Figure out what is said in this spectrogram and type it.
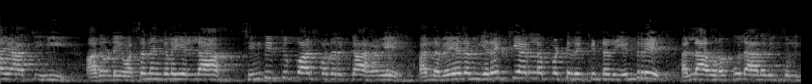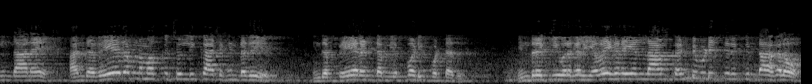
ஆயாத்திகி அதனுடைய வசனங்களை எல்லாம் சிந்தித்து பார்ப்பதற்காகவே அந்த வேதம் இறக்கி அருளப்பட்டிருக்கின்றது என்று அல்லாஹ் ரபுல் ஆரவி சொல்கின்றானே. அந்த வேதம் நமக்கு சொல்லி காட்டுகின்றது. இந்த பேரண்டம் எப்படிப்பட்டது? இன்றைக்கு இவர்கள் எவைகளை எல்லாம் கண்டுபிடித்திருக்கின்றார்களோ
